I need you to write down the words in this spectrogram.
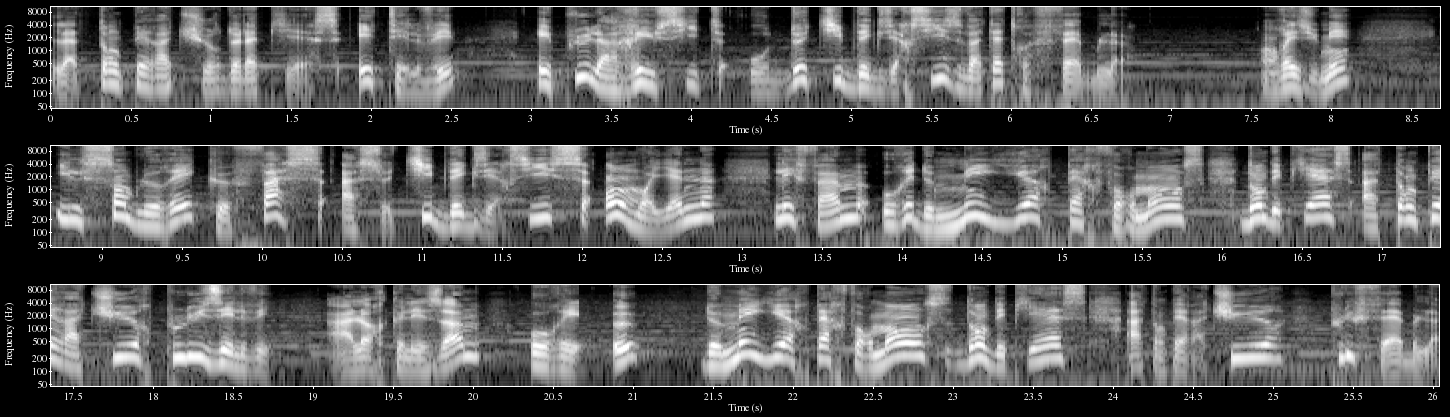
la température de la pièce est élevée, et plus la réussite aux deux types d'exercices va être faible. En résumé, il semblerait que face à ce type d'exercice, en moyenne, les femmes auraient de meilleures performances dans des pièces à température plus élevée, alors que les hommes auraient, eux, de meilleures performances dans des pièces à température plus faible.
